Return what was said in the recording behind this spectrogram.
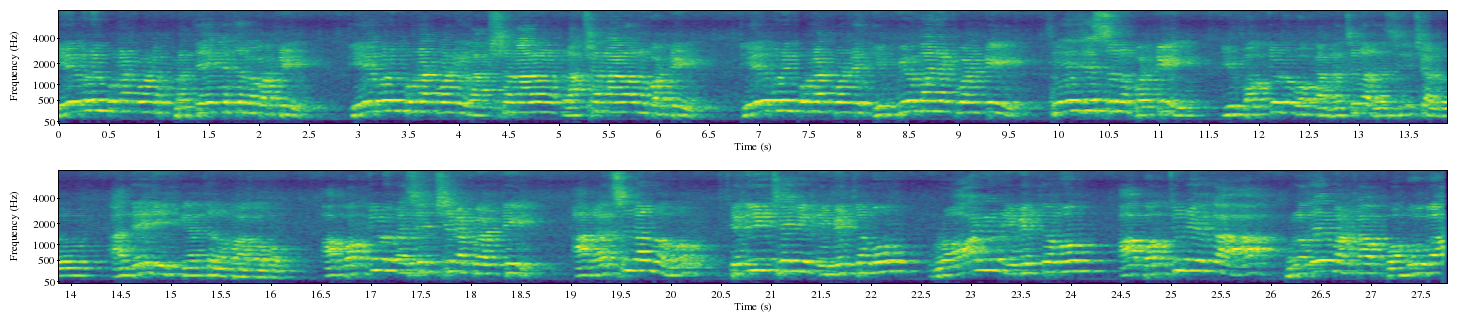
దేవునికి ఉన్నటువంటి ప్రత్యేకతను బట్టి దేవునికి ఉన్నటువంటి లక్షణాల లక్షణాలను బట్టి దేవునికి ఉన్నటువంటి దివ్యమైనటువంటి తేజస్సును బట్టి ఈ భక్తుడు ఒక రచన రచించాడు అదే ఈ కీర్తన భాగము ఆ భక్తుడు రచించినటువంటి ఆ రచనను తెలియచేయ నిమిత్తము వ్రాయు నిమిత్తము ఆ భక్తుని యొక్క హృదయం అంట బహుగా.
